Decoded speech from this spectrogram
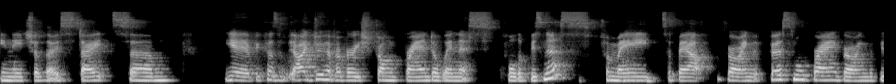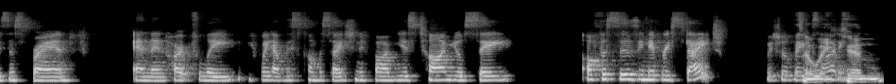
in each of those states. Um, yeah, because I do have a very strong brand awareness for the business. For me, it's about growing the personal brand, growing the business brand. And then hopefully, if we have this conversation in five years' time, you'll see offices in every state, which will be so exciting. we can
